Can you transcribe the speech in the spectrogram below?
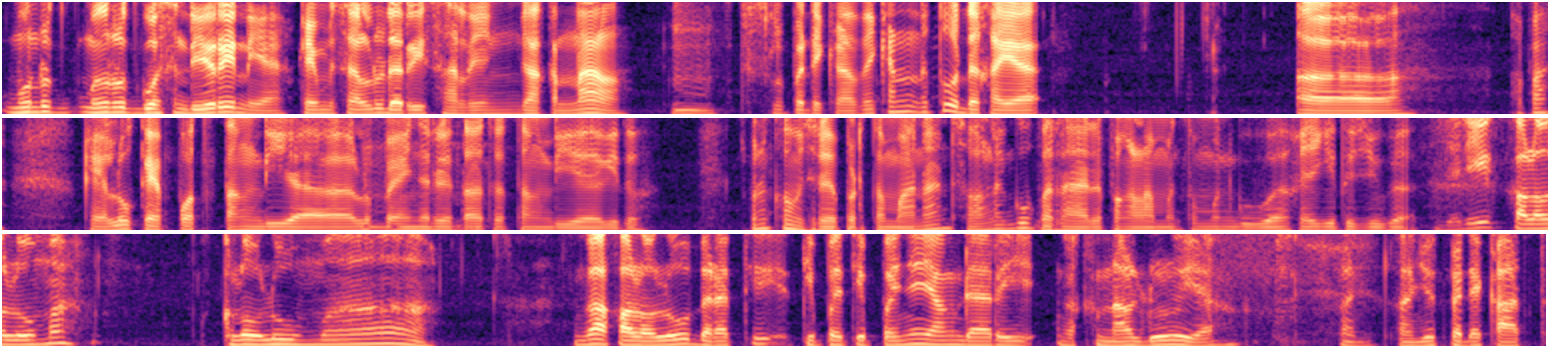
menurut menurut gue sendiri nih ya kayak misal lu dari saling nggak kenal Hmm. terus lu PDKT kan itu udah kayak eh apa kayak lu kepo tentang dia lu pengen nyari tahu tentang dia gitu kan kalau misalnya pertemanan soalnya gue pernah ada pengalaman temen gue kayak gitu juga Jadi kalau lu mah kalau lu mah enggak kalau lu berarti tipe-tipenya yang dari nggak kenal dulu ya. Lan- Lanjut PDKT.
